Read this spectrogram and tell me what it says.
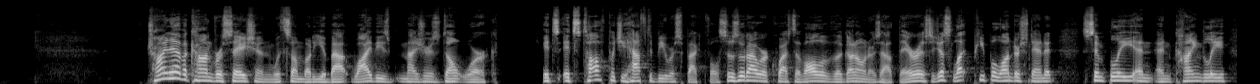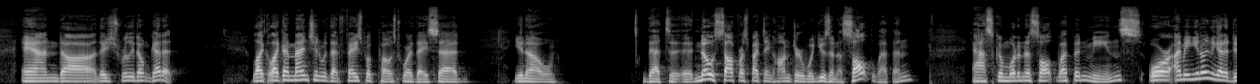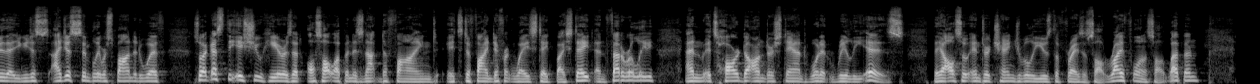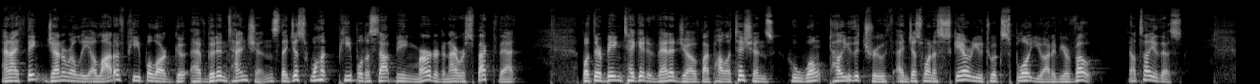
trying to have a conversation with somebody about why these measures don't work. It's, it's tough, but you have to be respectful. So this is what I request of all of the gun owners out there is to just let people understand it simply and, and kindly. And, uh, they just really don't get it. Like, like I mentioned with that Facebook post where they said, you know, that uh, no self-respecting hunter would use an assault weapon ask him what an assault weapon means. Or, I mean, you don't even got to do that. You can just, I just simply responded with, so I guess the issue here is that assault weapon is not defined. It's defined different ways state by state and federally, and it's hard to understand what it really is. They also interchangeably use the phrase assault rifle and assault weapon. And I think generally a lot of people are have good intentions. They just want people to stop being murdered. And I respect that. But they're being taken advantage of by politicians who won't tell you the truth and just want to scare you to exploit you out of your vote. I'll tell you this.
